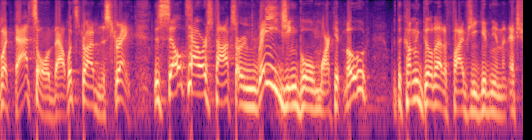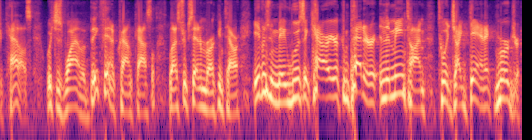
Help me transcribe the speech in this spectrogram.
what that's all about. What's driving the strength? The cell tower stocks are in raging bull market mode. With the coming build out of 5G giving them an extra catalyst, which is why I'm a big fan of Crown Castle, Lester and American Tower, even as we may lose a carrier competitor in the meantime to a gigantic merger.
